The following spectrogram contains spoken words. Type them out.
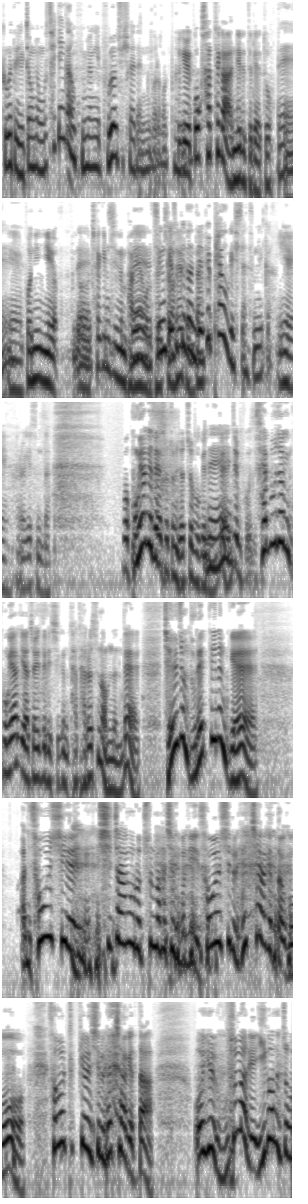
그것에 일정 정도 책임감 분명히 보여주셔야 되는 거라고 봅니다. 그게 꼭 사태가 아니더라도 네. 예, 본인이 어, 네. 책임지는 방향으로 네, 지금 계속해서. 이제 회피하고 계시지 않습니까? 예, 알겠습니다. 뭐 공약에 대해서 좀 여쭤보겠는데 네. 이제 뭐 세부적인 공약이야 저희들이 지금 다 다룰 수는 없는데 제일 좀 눈에 띄는 게 아니 서울시의 시장으로 출마하신 분이 서울시를 해체하겠다고 서울특별시를 해체하겠다. 어 이게 무슨 말이에요? 이거는 좀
